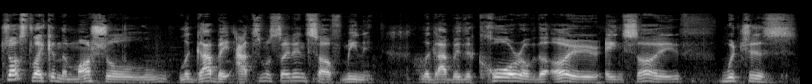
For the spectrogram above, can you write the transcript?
Just like in the mashal, legabe atzmus ein sof, meaning, legabe the core of the oir ein sof, which is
